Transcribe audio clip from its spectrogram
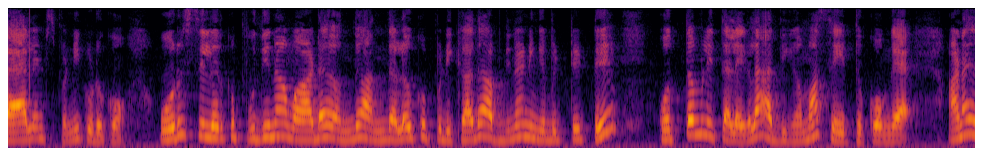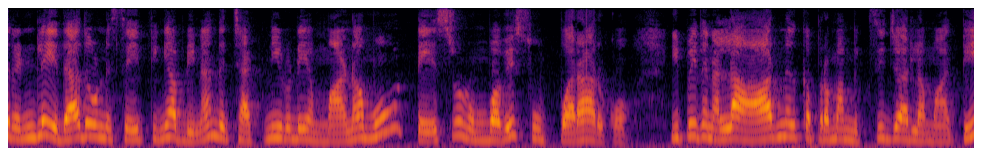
பேலன்ஸ் பண்ணி கொடுக்கும். ஒரு சிலருக்கு புதினா வாடை வந்து அந்த அளவுக்கு பிடிக்காது அப்படின்னா நீங்கள் விட்டுட்டு கொத்தமல்லி தலைகளை அதிகமாக சேர்த்துக்கோங்க. ஆனால் ரெண்டில் ஏதாவது ஒன்று சேர்த்திங்க அப்படின்னா இந்த சட்னியுடைய மனமும் டேஸ்ட்டும் ரொம்பவே சூப்பராக இருக்கும். இப்போ இதை நல்லா ஆறுனதுக்கப்புறமா மிக்சி மிக்ஸி ஜாரில் மாற்றி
